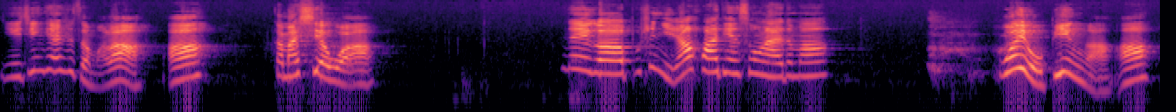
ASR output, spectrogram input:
你今天是怎么了啊？干嘛谢我啊？那个不是你让花店送来的吗？我有病啊啊！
